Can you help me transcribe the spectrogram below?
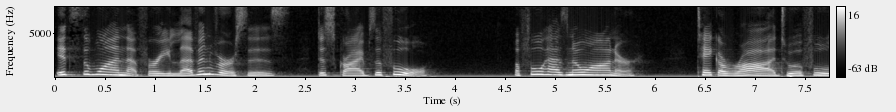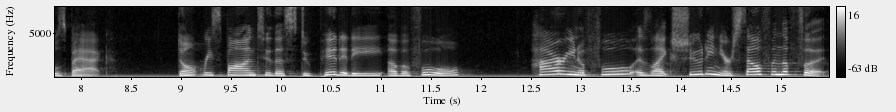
It's the one that for 11 verses describes a fool. A fool has no honor. Take a rod to a fool's back. Don't respond to the stupidity of a fool. Hiring a fool is like shooting yourself in the foot.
